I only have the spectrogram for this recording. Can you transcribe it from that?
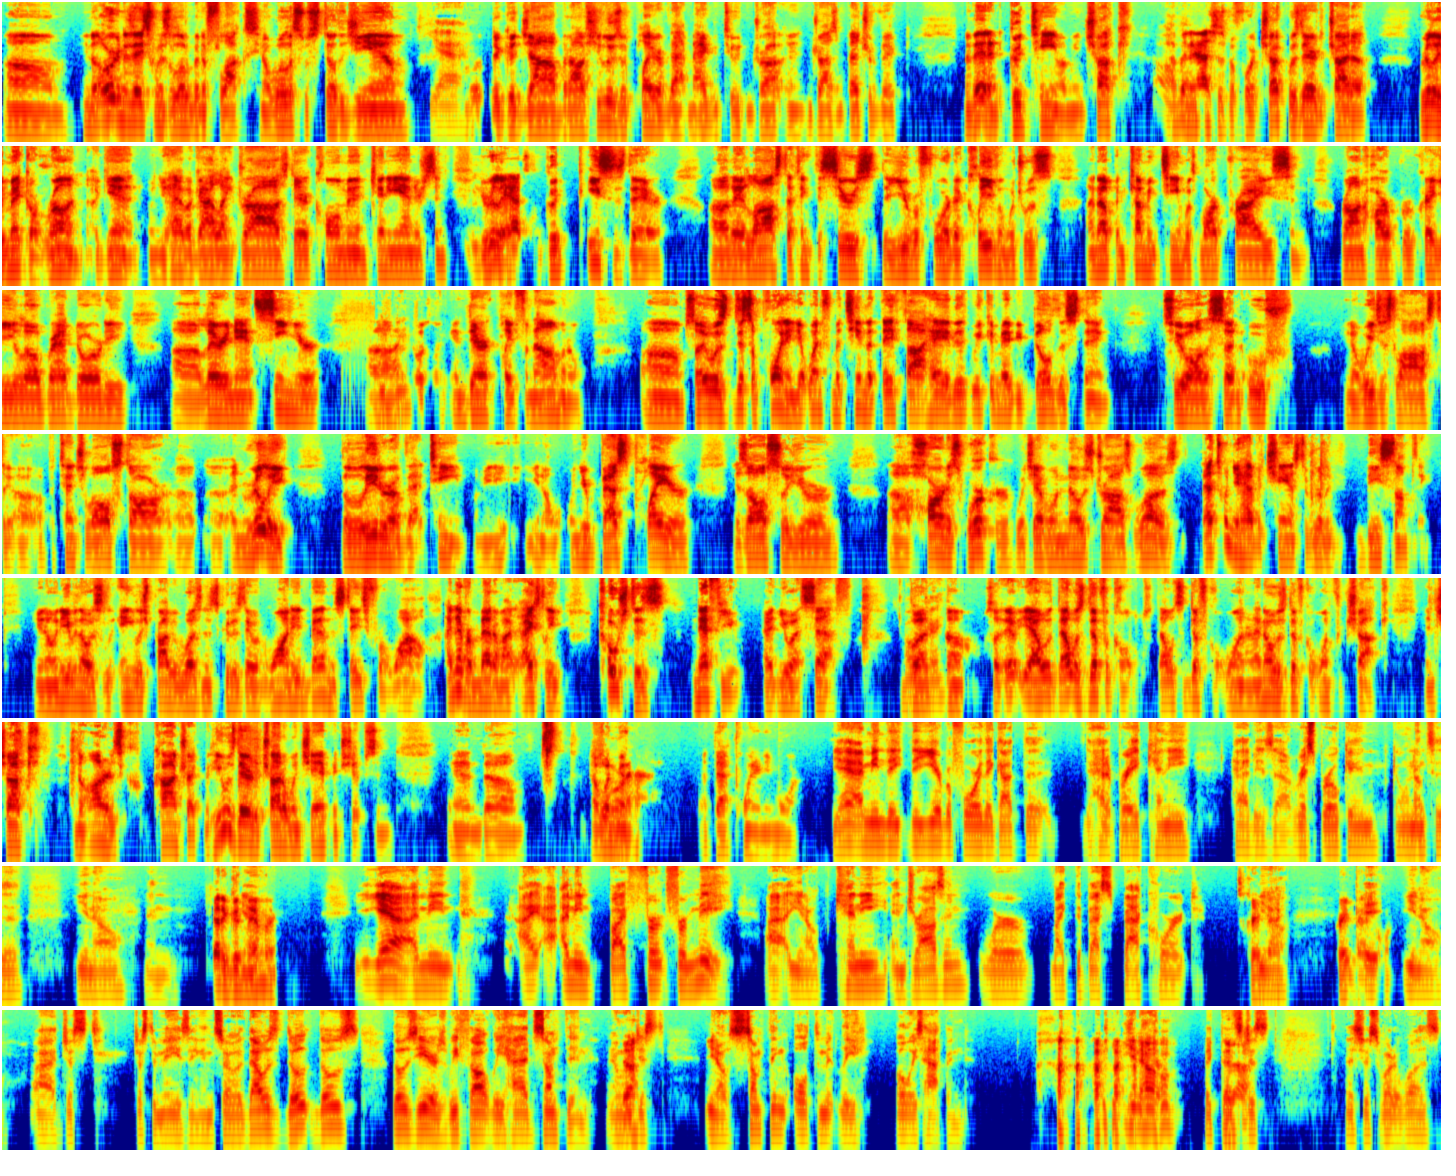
Um, you know, the organization was a little bit of flux. You know, Willis was still the GM. Yeah, did a good job, but obviously you lose a player of that magnitude and Dra- and Drazen Petrovic. You know, they had a good team. I mean, Chuck. I've been asked this before. Chuck was there to try to really make a run again. When you have a guy like Draws, Derrick Coleman, Kenny Anderson, you really Mhm. had some good pieces there. Uh, they lost, I think, the series the year before to Cleveland, which was an up and coming team with Mark Price and Ron Harper, Craig Ehlo, Brad Daugherty, uh, Larry Nance Sr. Uh, Mhm. and Derrick played phenomenal. Um, so it was disappointing. It went from a team that they thought, hey, th- we could maybe build this thing, to all of a sudden, oof, you know, we just lost a, a potential all star uh, uh, and really the leader of that team. I mean, you know, when your best player is also your uh, hardest worker, which everyone knows Draws was, that's when you have a chance to really be something. You know, and even though his English probably wasn't as good as they would want, he'd been in the States for a while. I never met him. I actually coached his nephew at USF. But Okay. um, so it, yeah, it was, that was difficult. That was a difficult one, and I know it was a difficult one for Chuck. And Chuck, you know, honored his c- contract, but he was there to try to win championships, and and um, that wasn't going to happen at that point anymore. Yeah, I mean the the year before they got the they had a break. Kenny had his uh, wrist broken going Yep. into, you know, and Got a good Yeah. memory. yeah, I mean, I I- mean by for for me, uh, you know, Kenny and Drazen were like the best backcourt. It's great You back, know, great backcourt. it, you know, uh, just just amazing. And so that was those those those years we thought we had something, and Yeah. we just, you know, something ultimately always happened. you know like that's Yeah. just that's just what it was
